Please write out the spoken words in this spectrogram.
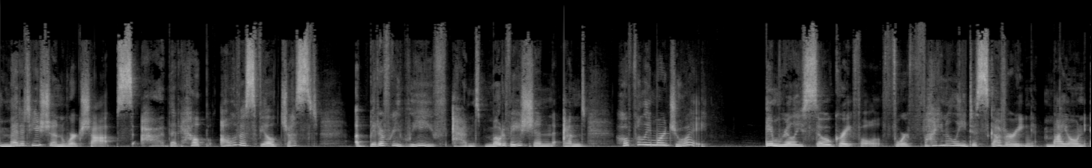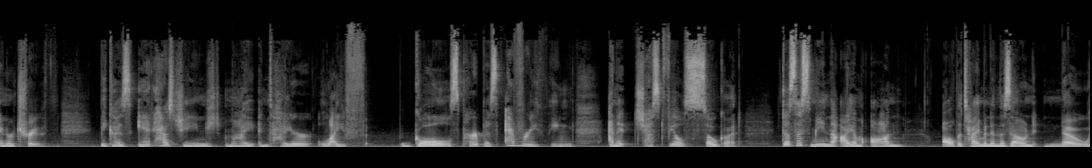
meditation workshops uh, that help all of us feel just a bit of relief and motivation and hopefully more joy. I am really so grateful for finally discovering my own inner truth because it has changed my entire life, goals, purpose, everything. And it just feels so good. Does this mean that I am on all the time and in the zone? No,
